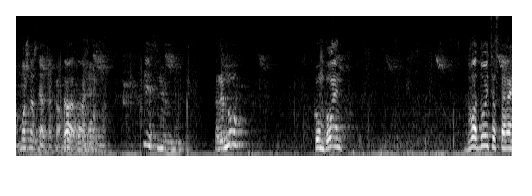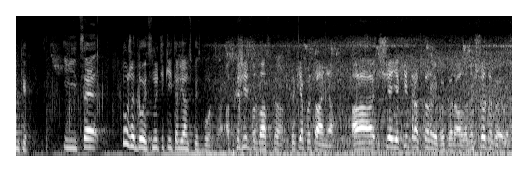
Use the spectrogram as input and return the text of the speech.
А можна зняти на камеру? Да, да, Покажіть. можна. Є Рено, комбайн. Два дойця стареньких. І це теж дойць, ну тільки італійської зборки. А скажіть, будь ласка, таке питання. А ще які трактори вибирали? На що дивились?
